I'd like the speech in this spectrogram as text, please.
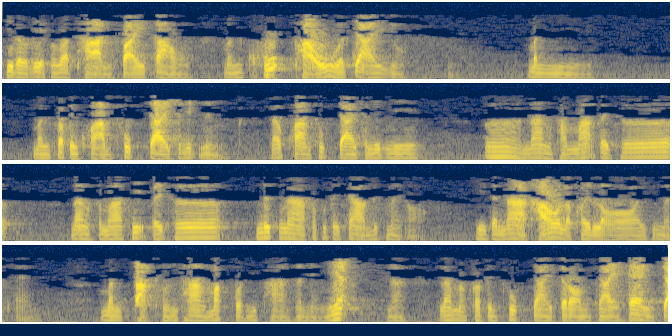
ที่เราเรียกว่าฐานไฟเก่า มันคุเผาหัวใจอยู่ มันมี มันก็เป็นความทุกข์ใจชนิดหนึ่ง แล้วความทุกข์ใจชนิดนี้ เออ นั่งธรรมะไปเถอะนั่งสมาธิไปเถอะนึกหน้าพระพุทธเจ้านึกไม่ออก มีแต่หน้าเขาแล้วค่อยลอยขึ้นมาแทน มันตัดหนทางมรรคผลนิพพานกันอย่างเนี้ยนะแล้วมันก็เป็นทุกข์ใจตรอมใจแห้งใจ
